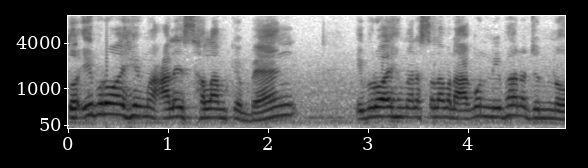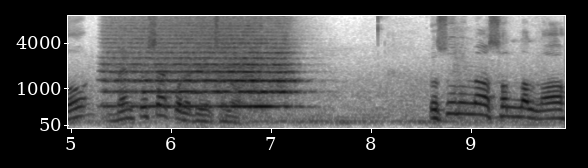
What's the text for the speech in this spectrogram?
তো ইব্রাহিম আলাই সালামকে ব্যাং ইব্রাহিম আলাই সালামের আগুন নিভানোর জন্য ব্যাং পেশাক করে দিয়েছিল। রসুল্লাহ সাল্লাহ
